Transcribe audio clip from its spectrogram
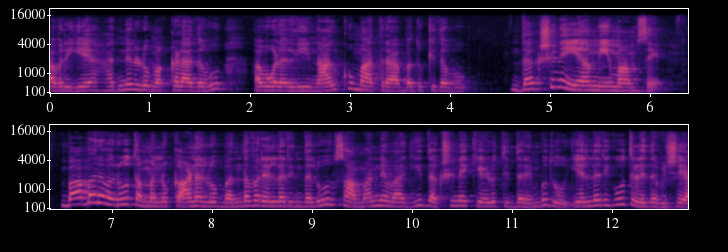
ಅವರಿಗೆ ಹನ್ನೆರಡು ಮಕ್ಕಳಾದವು. ಅವುಗಳಲ್ಲಿ ನಾಲ್ಕು ಮಾತ್ರ ಬದುಕಿದವು. ದಕ್ಷಿಣೆಯ ಮೀಮಾಂಸೆ. ಬಾಬಾರವರು ತಮ್ಮನ್ನು ಕಾಣಲು ಬಂದವರೆಲ್ಲರಿಂದಲೂ ಸಾಮಾನ್ಯವಾಗಿ ದಕ್ಷಿಣೆ ಕೇಳುತ್ತಿದ್ದರೆಂಬುದು ಎಲ್ಲರಿಗೂ ತಿಳಿದ ವಿಷಯ.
